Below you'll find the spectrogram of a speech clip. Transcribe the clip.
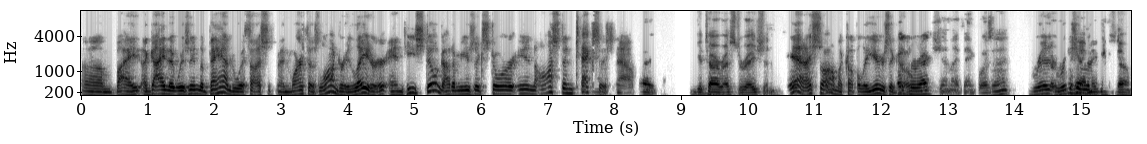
um, by a guy that was in the band with us and Martha's Laundry later, and he's still got a music store in Austin, Texas now. Right. Guitar restoration. Yeah, I saw him a couple of years ago. Resurrection, I think, wasn't it? Re- Yeah, maybe so.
